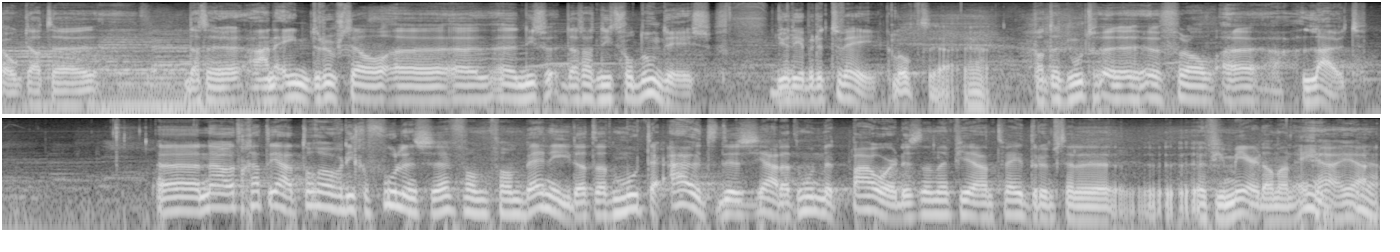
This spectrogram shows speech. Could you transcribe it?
Ook dat, eh, dat er aan één drumstel eh, eh, niet, dat dat niet voldoende is. Jullie hebben er twee. Klopt, ja. ja. Want het moet eh, vooral eh, luid. Eh, nou, het gaat ja, toch over die gevoelens hè, van, van Benny. Dat, dat moet eruit. Dus ja, dat moet met power. Dus dan heb je aan twee drumstellen heb je meer dan aan één. Ja, ja.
